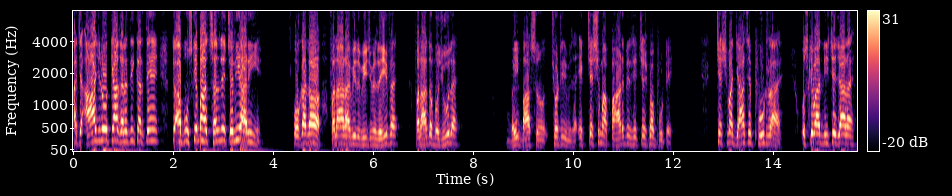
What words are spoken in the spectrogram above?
अच्छा आज लोग क्या गलती करते हैं कि अब उसके बाद सनदें चली आ रही हैं? वो कहता फला रावी तो बीच में ज़यीफ है फला तो मजूल है। भाई बात सुनो छोटी सी मिसाल एक चश्मा पहाड़ में से चश्मा फूटे। चश्मा जहाँ से फूट रहा है उसके बाद नीचे जा रहा है।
